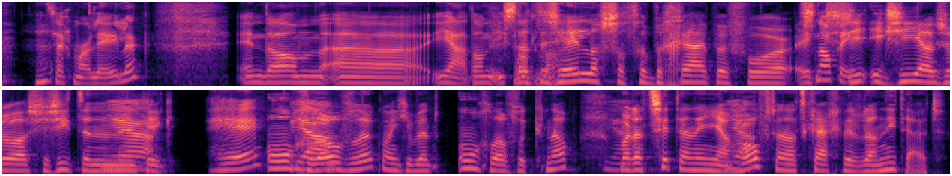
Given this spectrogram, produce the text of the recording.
zeg maar lelijk. En dan, eh, ja, dan is dat... Dat is heel lastig te begrijpen voor. Ik, Snap ik. Zie, ik zie jou zoals je ziet en dan Ja. denk ik, Hè? ongelooflijk, want je bent ongelooflijk knap. Ja. Maar dat zit dan in jouw Ja. hoofd en dat krijg je er dan niet uit.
